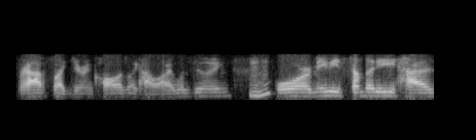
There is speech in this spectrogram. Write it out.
perhaps like during college, like how I was doing, mm-hmm. or maybe somebody has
